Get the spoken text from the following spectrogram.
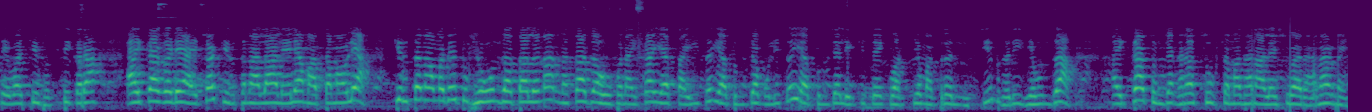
देवाची भक्ती करा. ऐका गडे ऐका कीर्तनाला आलेल्या माता मावल्या. कीर्तनामध्ये तू घेऊन जात आलं ना नका जाऊ पण ऐका या ताईचं या तुमच्या मुलीचं या तुमच्या लेकीचं एक वाक्य मात्र निश्चित घरी घेऊन जा. ऐका तुमच्या घरात सुख समाधान आल्याशिवाय राहणार नाही.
